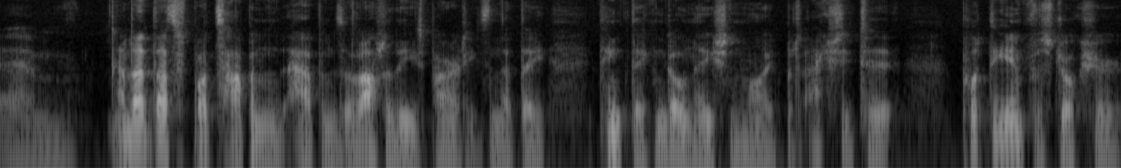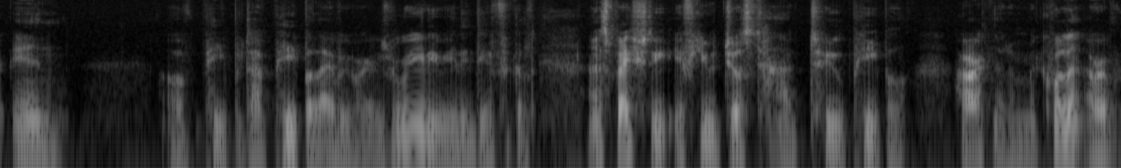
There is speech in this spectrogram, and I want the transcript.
um, and that that's what's happened happens a lot of these parties, in that they think they can go nationwide, but actually to put the infrastructure in of people to have people everywhere is really really difficult and especially if you just had two people, Hartnett and McQuillan, or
